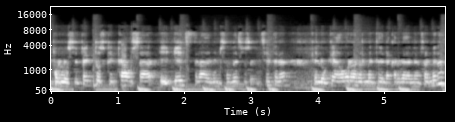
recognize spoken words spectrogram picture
por los efectos que causa eh, extra de adversos, etcétera, que lo que ahorra realmente de la carga de la enfermedad.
